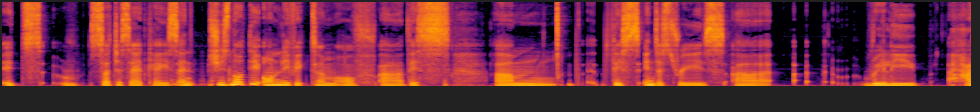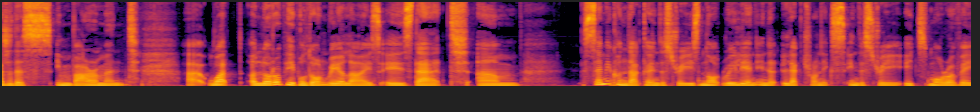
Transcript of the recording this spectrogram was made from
it's such a sad case. And she's not the only victim of uh, this um, this industry's uh, really hazardous environment. Uh, what a lot of people don't realize is that um, semiconductor industry is not really an electronics industry. It's more of a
